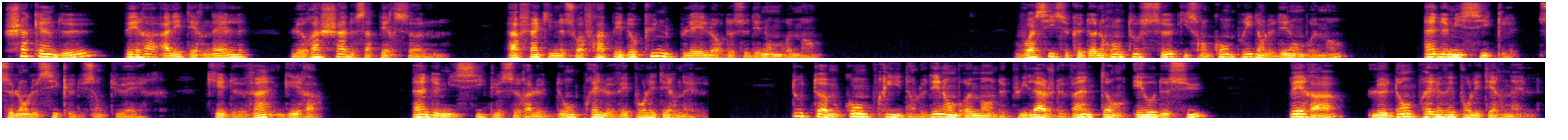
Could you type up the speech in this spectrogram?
chacun d'eux paiera à l'Éternel le rachat de sa personne, afin qu'il ne soit frappé d'aucune plaie lors de ce dénombrement. Voici ce que donneront tous ceux qui seront compris dans le dénombrement, un demi-cycle selon le cycle du sanctuaire, qui est de vingt guéras. Un demi-cycle sera le don prélevé pour l'Éternel tout homme compris dans le dénombrement depuis l'âge de vingt ans et au-dessus paiera le don prélevé pour l'Éternel.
